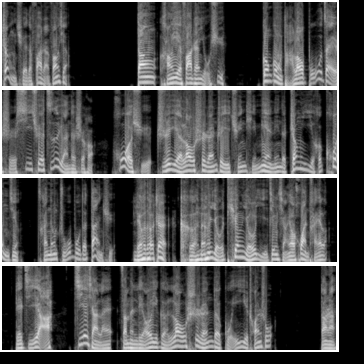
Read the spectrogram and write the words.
正确的发展方向。当行业发展有序，公共打捞不再是稀缺资源的时候，或许职业捞尸人这一群体面临的争议和困境。才能逐步的淡去。聊到这儿，可能有听友已经想要换台了，别急啊！接下来咱们聊一个捞尸人的诡异传说。当然，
